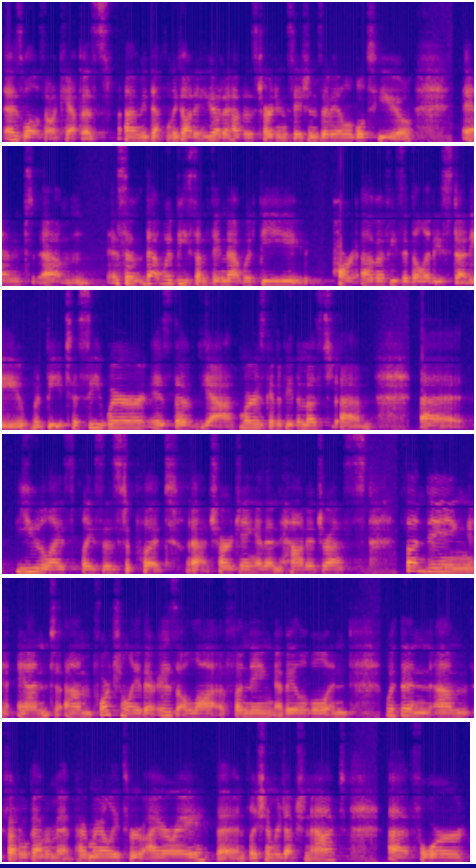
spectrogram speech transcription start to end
as well as on campus. Um, you definitely got to you got to have those charging stations available to you, and um, so that would be something that would be part of a feasibility study would be to see where is the yeah where is going to be the most um, uh, utilized places to put uh, charging and then how to address funding. And um, fortunately there is a lot of funding available and within um, federal government primarily through ira the inflation reduction act uh, for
